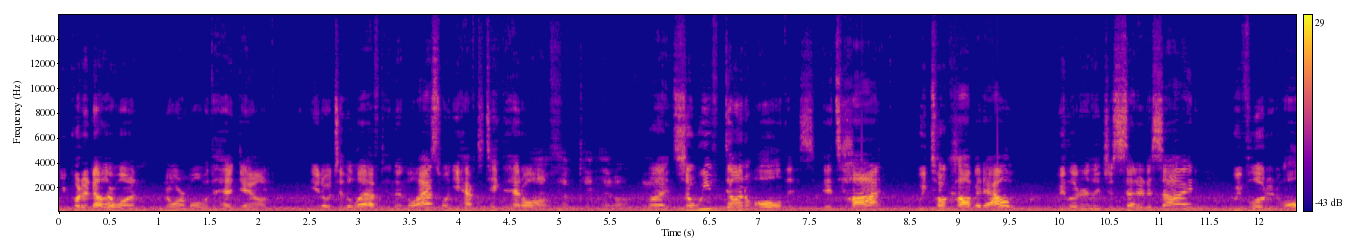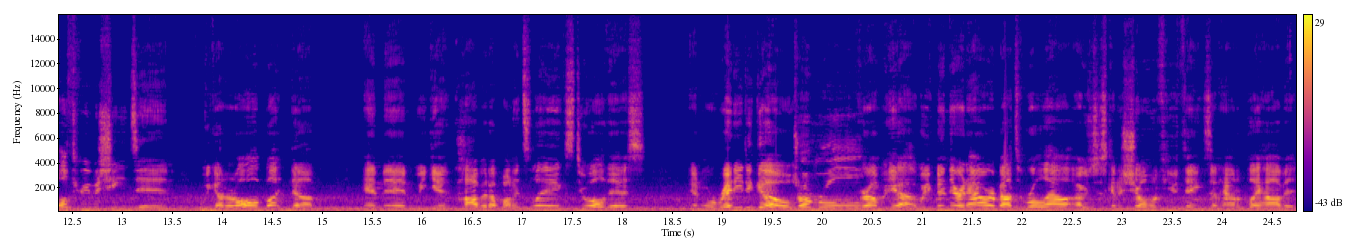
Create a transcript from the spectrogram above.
You put another one normal with the head down, you know, to the left, and then the last one you have to take the head off. Yep, take that off. Yeah. But so we've done all this. It's hot. We took Hobbit out. We literally just set it aside. We've loaded all three machines in. We got it all buttoned up. and then we get Hobbit up on its legs, do all this, and we're ready to go. Drum roll. Drum, yeah, we've been there an hour, about to roll out. I was just going to show them a few things on how to play Hobbit.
